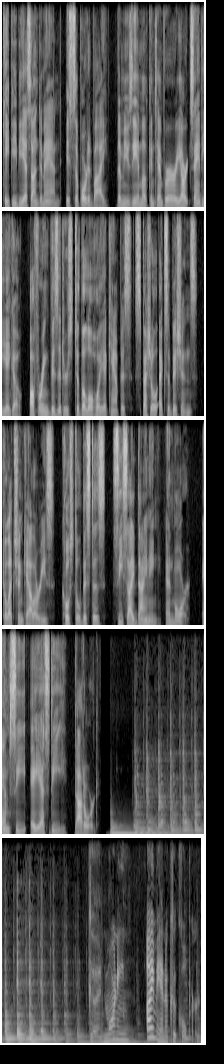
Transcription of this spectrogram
KPBS On Demand is supported by the Museum of Contemporary Art San Diego, offering visitors to the La Jolla campus special exhibitions, collection galleries, coastal vistas, seaside dining, and more. MCASD.org. Good morning. I'm Anica Colbert.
